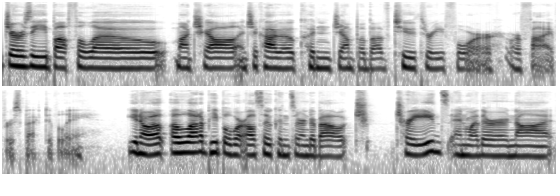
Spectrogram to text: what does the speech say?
Jersey, Buffalo, Montreal, and Chicago couldn't jump above two, three, four, or five, respectively. You know, a, a lot of people were also concerned about tr- trades and whether or not,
